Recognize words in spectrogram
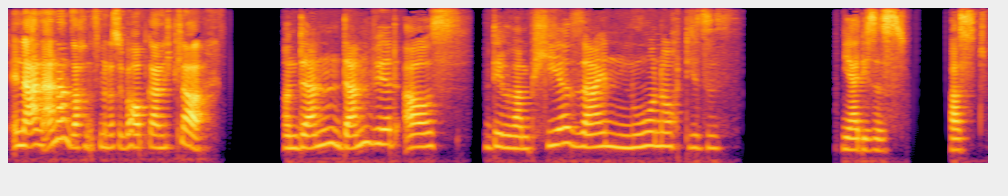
In allen anderen Sachen ist mir das überhaupt gar nicht klar. Und dann, dann wird aus dem Vampirsein nur noch dieses, ja, dieses fast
